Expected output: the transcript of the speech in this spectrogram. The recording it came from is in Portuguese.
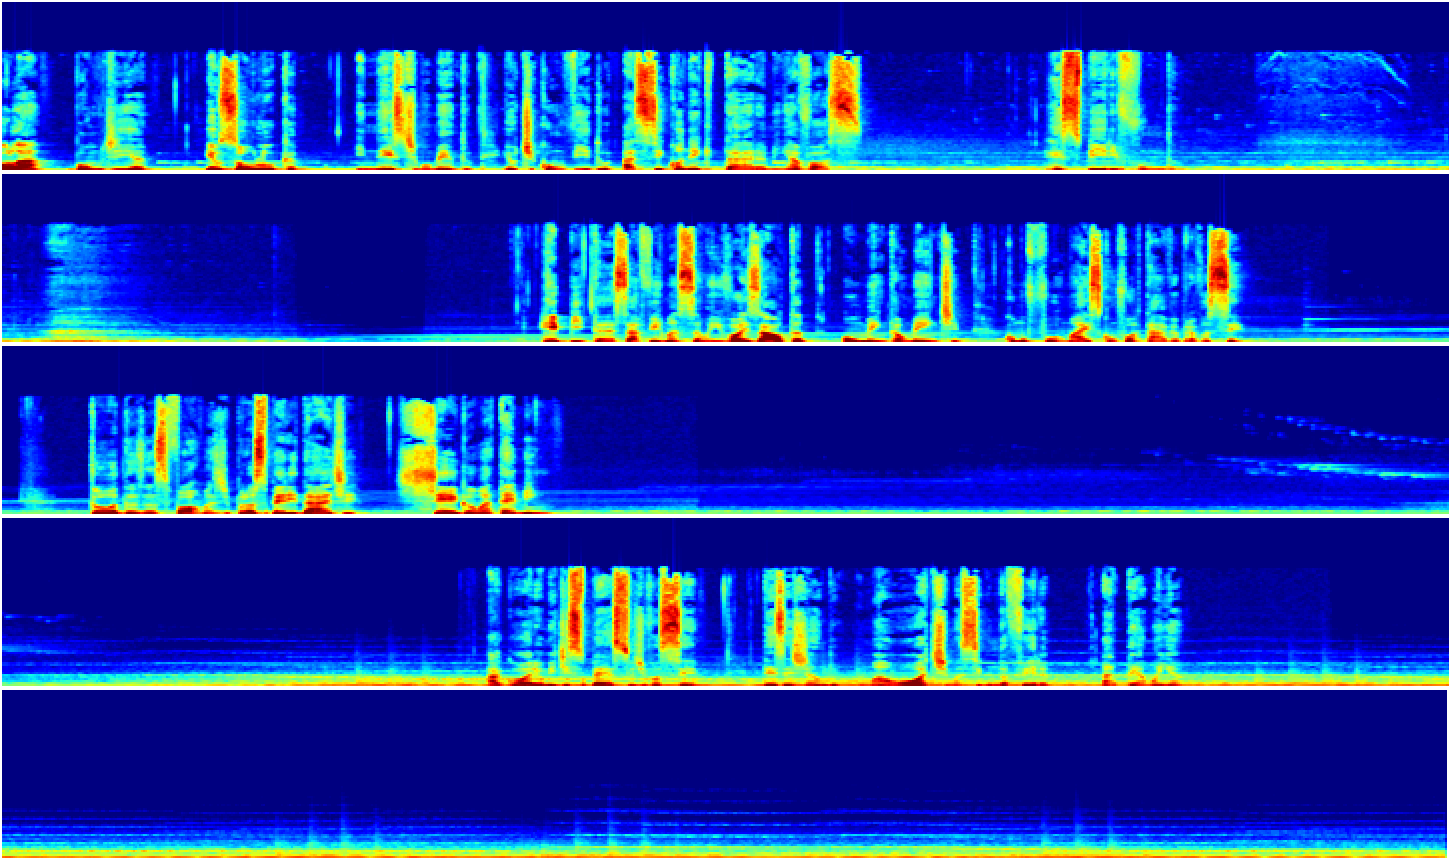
Olá, bom dia. Eu sou o Luca e neste momento eu te convido a se conectar à minha voz. Respire fundo. Repita essa afirmação em voz alta ou mentalmente, como for mais confortável para você. Todas as formas de prosperidade chegam até mim. Agora eu me despeço de você, desejando uma ótima segunda-feira. Até amanhã.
